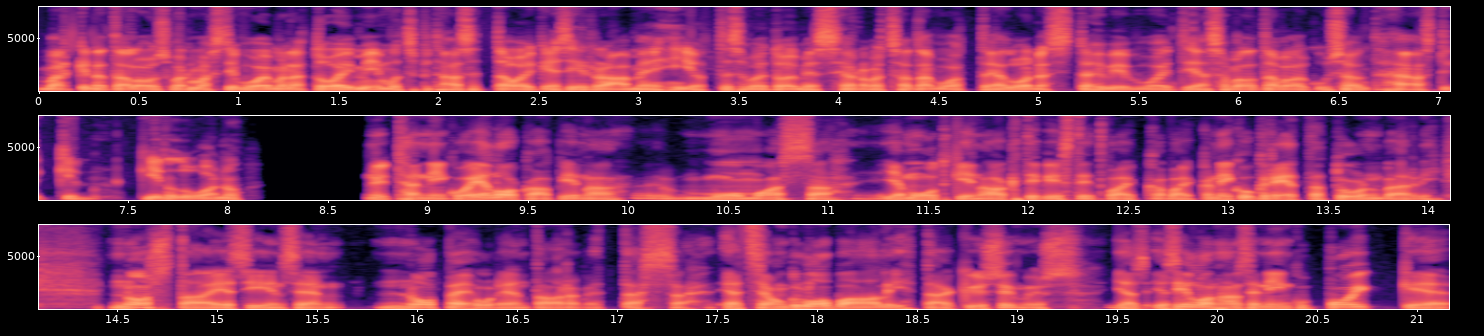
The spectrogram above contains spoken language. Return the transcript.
Markkinatalous varmasti voimana toimii, mutta se pitää asettaa oikeisiin raameihin, jotta se voi toimia seuraavat sata vuotta ja luoda sitä hyvinvointia samalla tavalla kuin se on tähän astikin luonut. Nythän niin kuin elokapina muun muassa ja muutkin aktivistit, vaikka, vaikka niin kuin Greta Thunberg, nostaa esiin sen nopeuden tarve tässä, että se on globaali tämä kysymys. Ja, ja silloinhan se niin kuin poikkeaa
